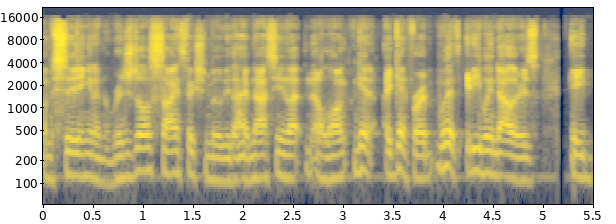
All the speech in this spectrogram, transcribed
I'm seeing an original science fiction movie that I have not seen in a long again again for with eighty million dollars a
